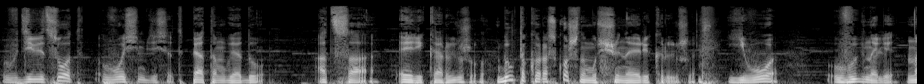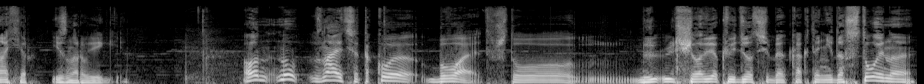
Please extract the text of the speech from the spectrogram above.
в 985 году отца Эрика Рыжего, был такой роскошный мужчина Эрик Рыжий, его выгнали нахер из Норвегии. Он, ну, знаете, такое бывает, что человек ведет себя как-то недостойно,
